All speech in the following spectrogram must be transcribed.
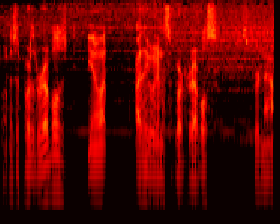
Want to support the rebels? You know what? I think we're going to support the rebels for now.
